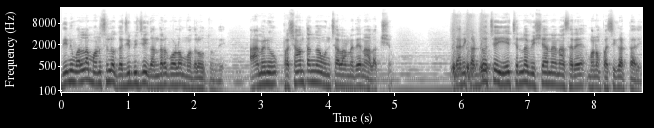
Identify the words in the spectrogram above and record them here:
దీనివల్ల మనసులో గజిబిజి గందరగోళం మొదలవుతుంది. ఆమెను ప్రశాంతంగా ఉంచాలన్నదే నా లక్ష్యం. దానికి అడ్డొచ్చే ఏ చిన్న విషయాన్నైనా సరే మనం పసిగట్టాలి.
